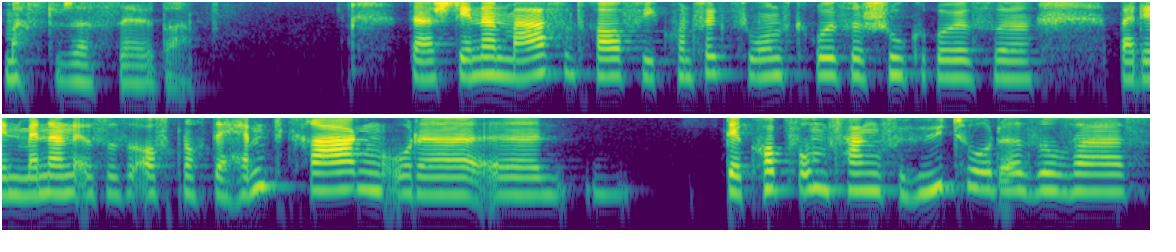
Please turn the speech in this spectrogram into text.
machst du das selber. Da stehen dann Maße drauf wie Konfektionsgröße, Schuhgröße. Bei den Männern ist es oft noch der Hemdkragen oder äh, der Kopfumfang für Hüte oder sowas.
